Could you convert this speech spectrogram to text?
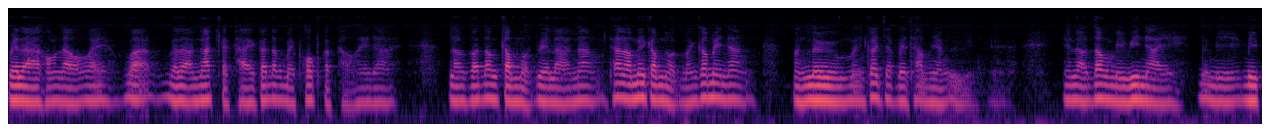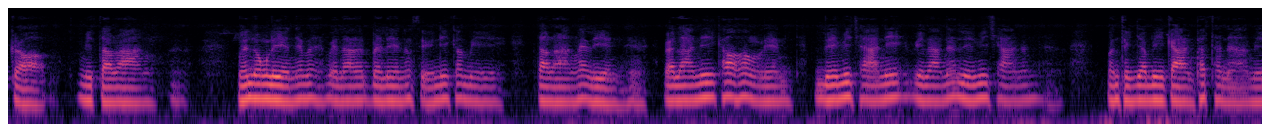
เวเวลาของเราไว้ ว่าเวลานัดกับใครก็ต้องไปพบกับเขาให้ได้ เราก็ต้องกำหนดเวลานั่ง ถ้าเราไม่กำหนดมันก็ไม่นั่ง มันลืมมันก็จะไปทำอย่างอื่นนี่เราต้องมีวินัยมีมีกรอบ มีตาราง เหมือนโรงเรียนใช่ไหมเวลาไปเรียนหนังสือนี่ก็มี ตารางให้เรียน เวลานี้เข้าห้องเรียนเรียนวิชานี้ เวลานั้นเรียนวิชานั้น มันถึงจะมีการพัฒนามี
